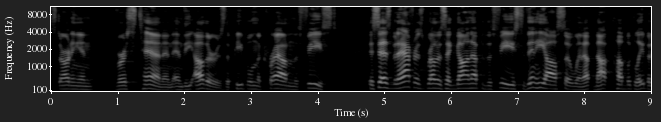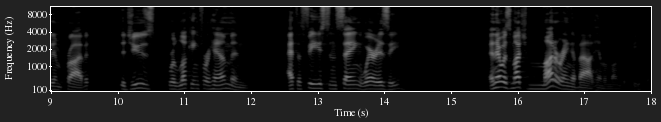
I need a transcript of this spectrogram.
starting in verse 10, and, and the others, the people in the crowd and the feast. It says, But after his brothers had gone up to the feast, then he also went up, not publicly, but in private. The Jews were looking for him and at the feast and saying, Where is he? And there was much muttering about him among the people.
